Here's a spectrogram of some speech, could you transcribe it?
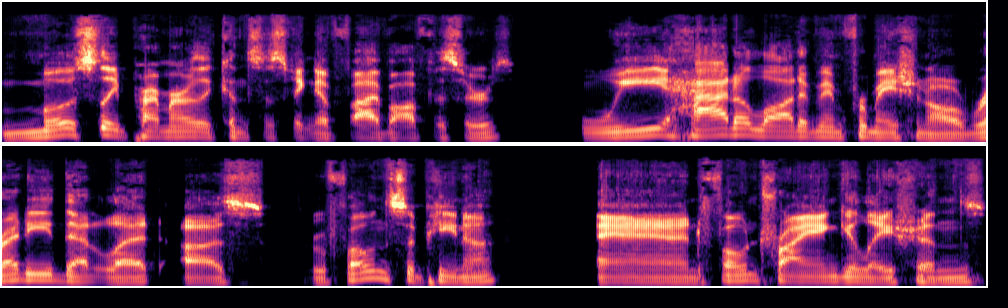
mostly primarily consisting of five officers. We had a lot of information already that let us through phone subpoena and phone triangulations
